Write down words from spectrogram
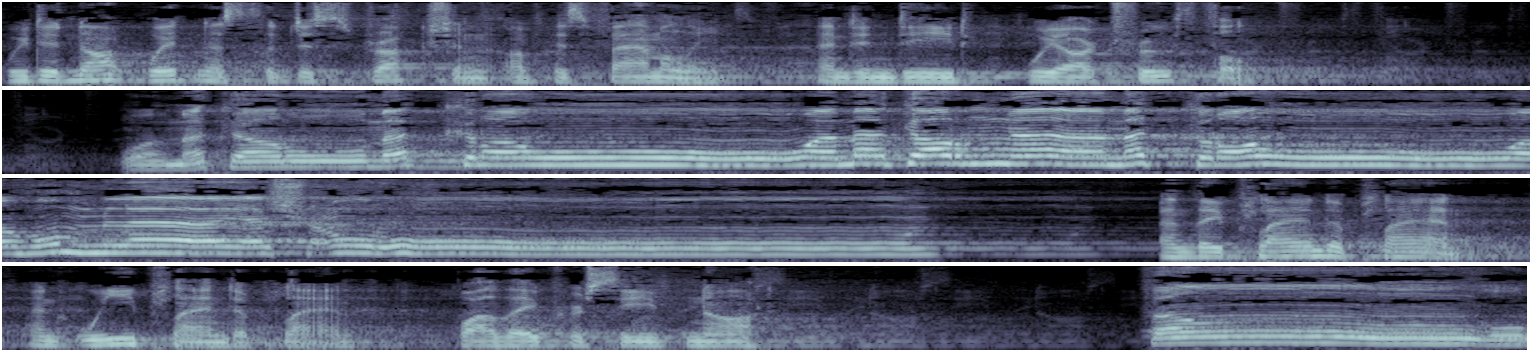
We did not witness the destruction of his family, and indeed we are truthful. ومكروا مكرا ومكرنا مكرا وهم لا يشعرون And they planned a plan, and we planned a plan, while they perceived not. فانظر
